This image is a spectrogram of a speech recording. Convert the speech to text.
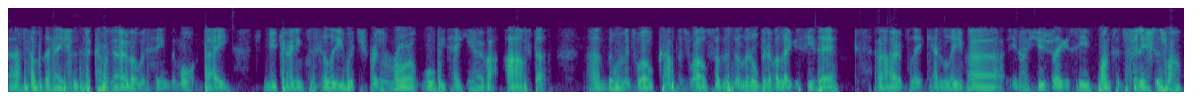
uh, some of the nations that are coming over. We're seeing the Moreton Bay new training facility, which Roar will be taking over after um, the Women's World Cup as well. So there's a little bit of a legacy there, and hopefully it can leave a you know a huge legacy once it's finished as well.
